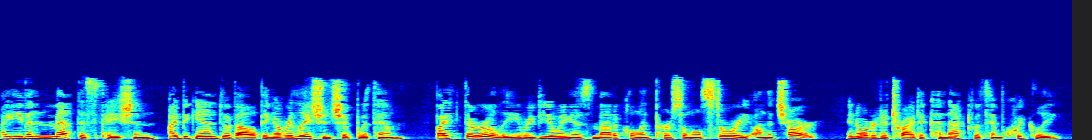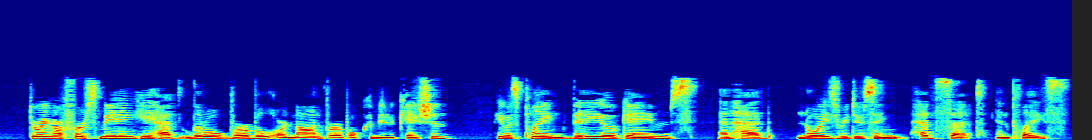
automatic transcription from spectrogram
I even met this patient, I began developing a relationship with him by thoroughly reviewing his medical and personal story on the chart in order to try to connect with him quickly. During our first meeting, he had little verbal or nonverbal communication. He was playing video games and had noise reducing headset in place.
